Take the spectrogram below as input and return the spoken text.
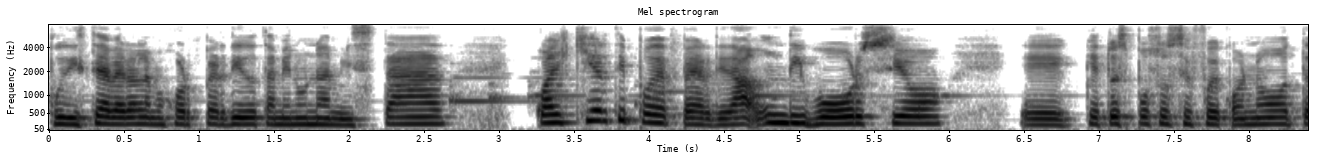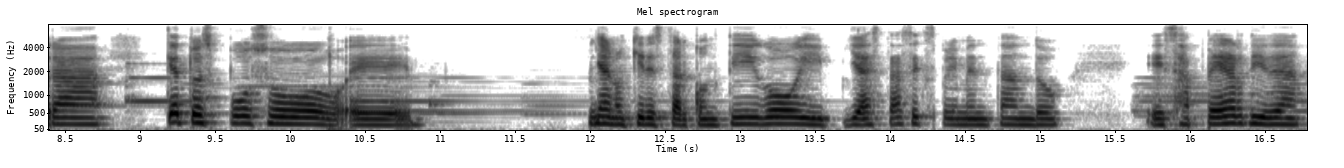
pudiste haber a lo mejor perdido también una amistad, cualquier tipo de pérdida, un divorcio, eh, que tu esposo se fue con otra, que tu esposo eh, ya no quiere estar contigo y ya estás experimentando esa pérdida.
